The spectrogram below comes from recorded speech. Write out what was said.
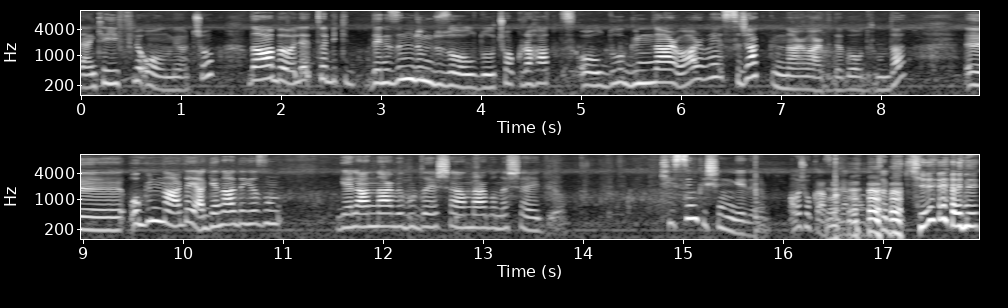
yani keyifli olmuyor çok. Daha böyle tabii ki denizin dümdüz olduğu, çok rahat olduğu günler var ve sıcak günler var bir de Bodrum'da. Ee, o günlerde ya genelde yazın gelenler ve burada yaşayanlar bana şey diyor kesin kışın gelirim. Ama çok az gelen oldu tabii ki. Hani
